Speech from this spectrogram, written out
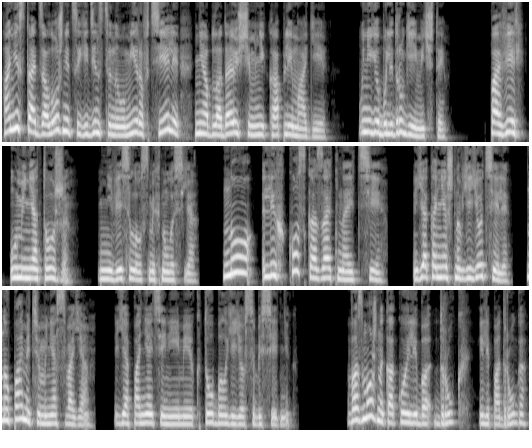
а не стать заложницей единственного мира в теле, не обладающим ни каплей магии. У нее были другие мечты. «Поверь, у меня тоже», — невесело усмехнулась я. «Но легко сказать найти. Я, конечно, в ее теле, но память у меня своя. Я понятия не имею, кто был ее собеседник. Возможно, какой-либо друг или подруга».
